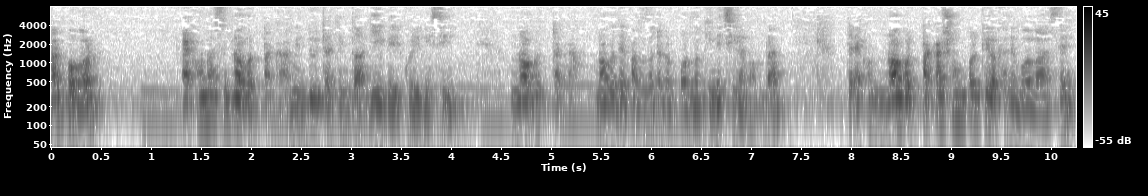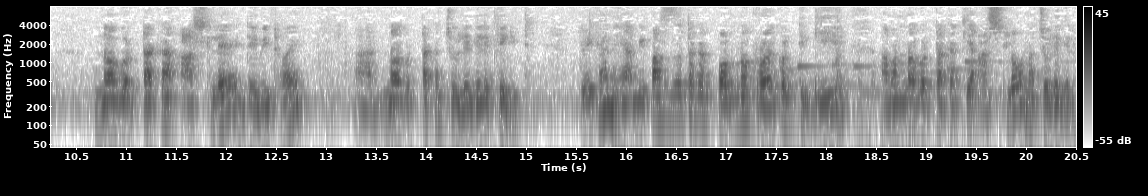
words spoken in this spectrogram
তারপর, এখন আছে নগদ টাকা। আমি দুইটা কিন্তু আগেই বের করে নিছি। নগদ টাকা। নগদে পাঁচ হাজার টাকার পণ্য কিনেছিলাম আমরা। তো এখন নগদ টাকা সম্পর্কে ওখানে বলা আছে। নগদ টাকা আসলে ডেবিট হয় আর নগদ টাকা চলে গেলে ক্রেডিট। তো এখানে আমি পাঁচ হাজার টাকার পণ্য ক্রয় করতে গিয়ে আমার নগদ টাকা কি আসলো না চলে গেল?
